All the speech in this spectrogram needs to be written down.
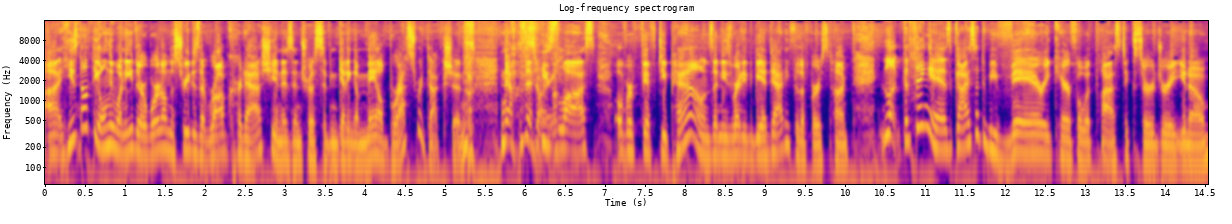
Uh, he's not the only one either. Word on the street is that Rob Kardashian is interested in getting a male breast reduction now that he's lost over 50 pounds and he's ready to be a daddy for the first time. Look, the thing is, guys have to be very careful with plastic surgery, you know?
